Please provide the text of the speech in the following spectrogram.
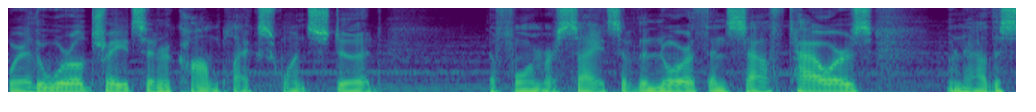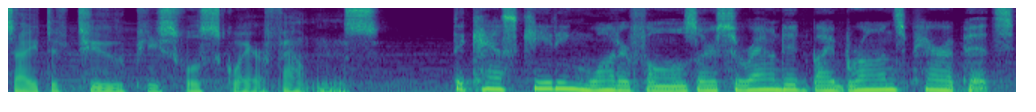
where the World Trade Center complex once stood. The former sites of the North and South Towers are now the site of two peaceful square fountains. The cascading waterfalls are surrounded by bronze parapets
